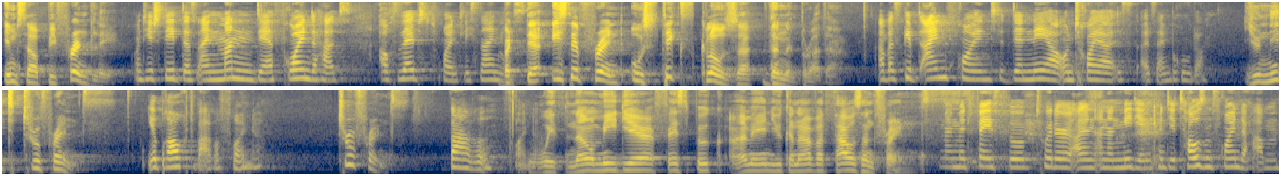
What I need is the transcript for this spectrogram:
himself be friendly. Und hier steht, dass ein Mann, der Freunde hat, auch selbst freundlich sein muss. But there is a friend who sticks closer than a brother. Aber es gibt einen Freund, der näher und treuer ist als ein Bruder. You need true friends. Ihr braucht wahre Freunde. True friends. Wahre Freunde. With now media, Facebook, I mean, you can have a thousand friends. Ich meine, mit Facebook, Twitter, allen anderen Medien könnt ihr tausend Freunde haben.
